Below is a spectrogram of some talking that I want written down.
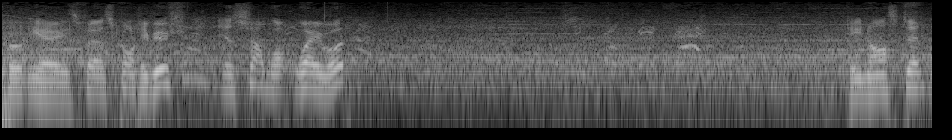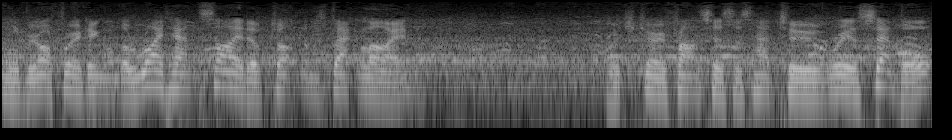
Prunier's first contribution is somewhat wayward. Dean Austin will be operating on the right-hand side of Tottenham's back line, which Gerry Francis has had to reassemble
